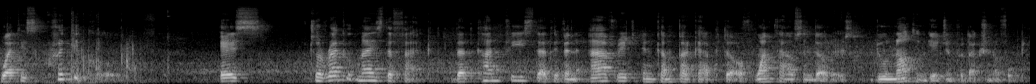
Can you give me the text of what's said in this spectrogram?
What is critical is to recognize the fact that countries that have an average income per capita of $1,000 do not engage in production of opium.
